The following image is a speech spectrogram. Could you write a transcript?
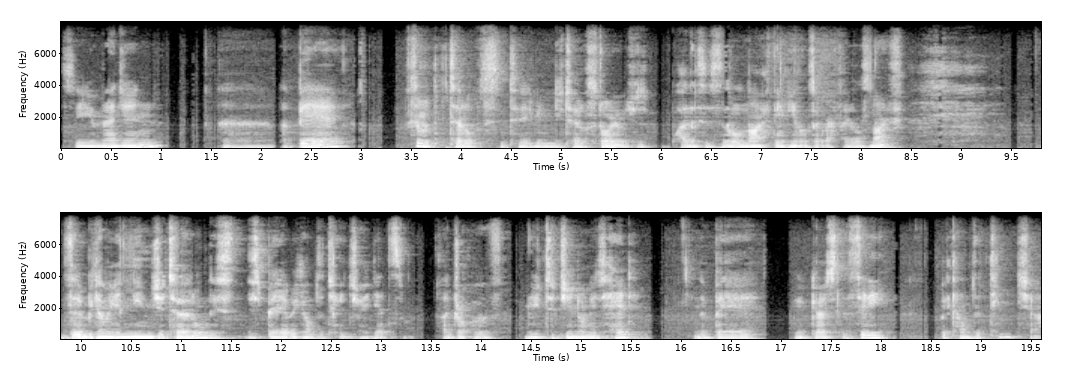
So you imagine uh, a bear, similar to the turtle, Turtle story, which is why there's this little knife thing here. It looks like Raphael's knife. Instead of becoming a ninja turtle, this, this bear becomes a teacher. He gets a drop of mutagen on his head, and the bear who goes to the city becomes a teacher.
